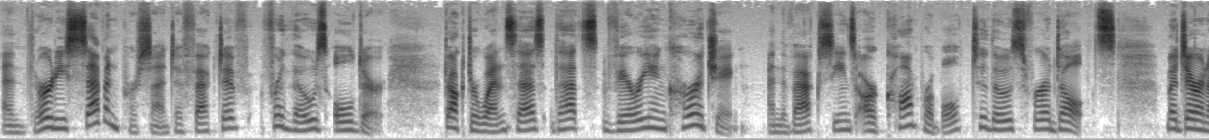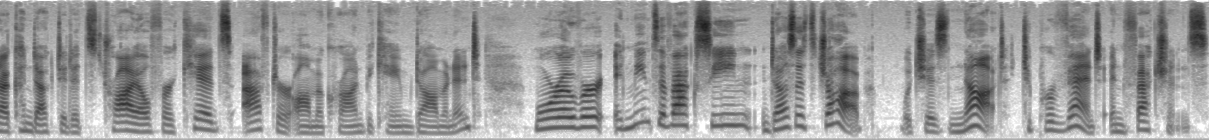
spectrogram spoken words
and 37% effective for those older. Dr. Wen says that's very encouraging, and the vaccines are comparable to those for adults. Moderna conducted its trial for kids after Omicron became dominant. Moreover, it means the vaccine does its job, which is not to prevent infections.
